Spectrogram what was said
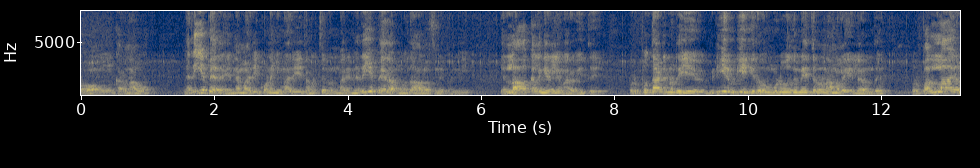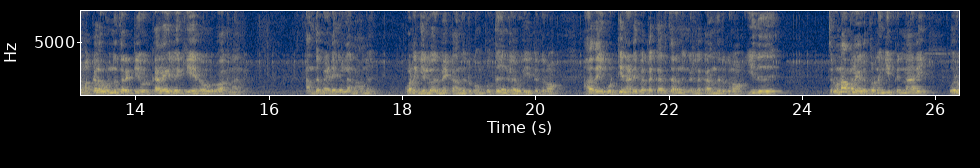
பவாவும் கருணாவும் நிறைய பேரை என்ன மாதிரி குணங்கி மாதிரி தமிழ்ச்செல்வன் மாதிரி நிறைய பேரை அவங்க வந்து ஆலோசனை பண்ணி எல்லா கலைஞர்களையும் வர வைத்து ஒரு புத்தாண்டினுடைய விடிய விடிய இரவு முழுவதுமே திருவண்ணாமலையில் வந்து ஒரு பல்லாயிரம் மக்களை ஒன்று திரட்டி ஒரு கலை இலக்கிய இரவு உருவாக்குனாங்க. அந்த மேடைகளில் நான் கோணைக்கு எல்லோருமே கலந்துருக்கோம் புத்தகங்களை வெளியிட்டிருக்கிறோம். அதை ஒட்டி நடைபெற்ற கருத்தரங்கங்களில் கலந்துருக்கிறோம். இது திருவண்ணாமலையில் தொடங்கி பின்னாடி ஒரு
